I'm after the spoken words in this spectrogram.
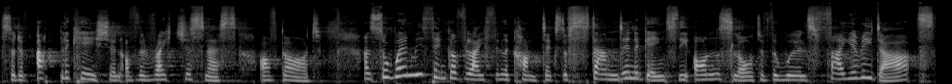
sort of application of the righteousness of God. And so when we think of life in the context of standing against the onslaught of the world's fiery darts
